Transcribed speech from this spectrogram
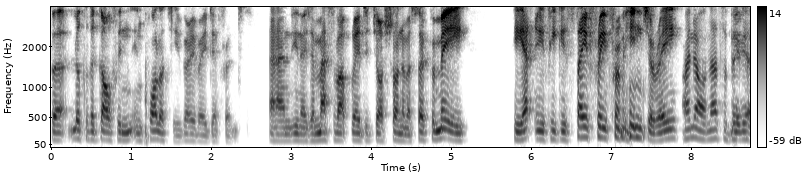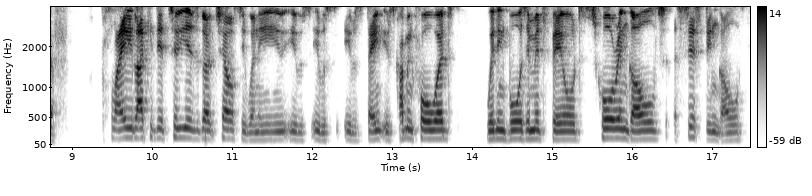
but look at the golf in, in quality, very, very different. And you know, he's a massive upgrade to Josh Onomah. So for me, he if he can stay free from injury, I know, and that's a big if. play like he did two years ago at Chelsea when he he was he was he was he was coming forward, winning balls in midfield, scoring goals, assisting goals.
